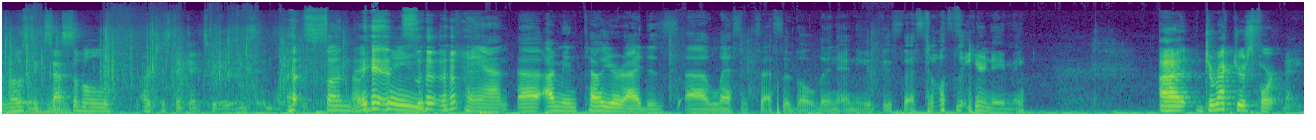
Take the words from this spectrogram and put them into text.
The most accessible artistic experience in the Uh, I would say Sundance. can. Uh, I mean, Telluride is uh, less accessible than any of these festivals that you're naming. uh, Director's Fortnight.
